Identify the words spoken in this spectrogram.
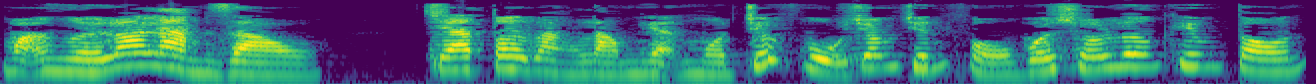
mọi người lo làm giàu. Cha tôi bằng lòng nhận một chức vụ trong chính phủ với số lương khiêm tốn.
